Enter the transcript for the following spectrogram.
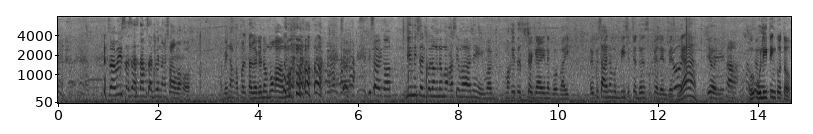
sabi, sa, sa, tapos sabi ko ng asawa ko, sabi niya, "Ang kapal talaga ng mukha mo. sabi, sabi ko, di minsan ko lang naman kasi man eh, mag, makita si Sir Guy nagbabike. Sabi ko sana mag-visit siya doon sa Philinvest. Yeah. Yun. Uulitin ko to.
